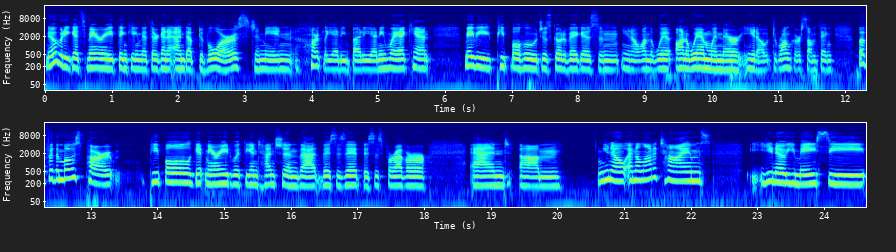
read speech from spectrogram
nobody gets married thinking that they're going to end up divorced. I mean, hardly anybody anyway. I can't. Maybe people who just go to Vegas and you know on the on a whim when they're you know drunk or something. But for the most part, people get married with the intention that this is it, this is forever, and um, you know, and a lot of times you know you may see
